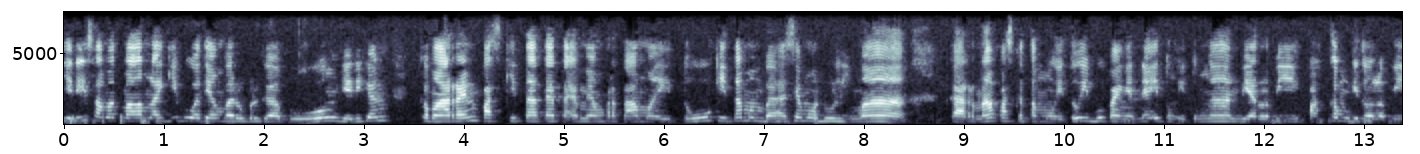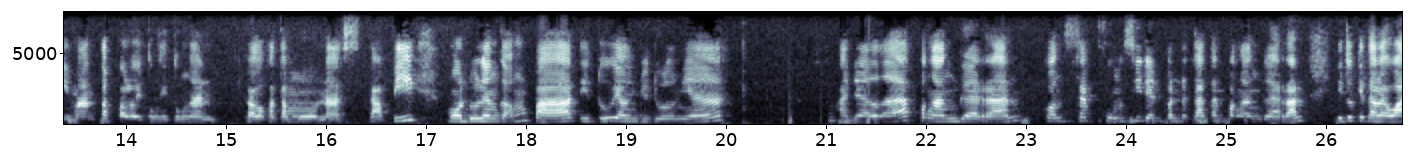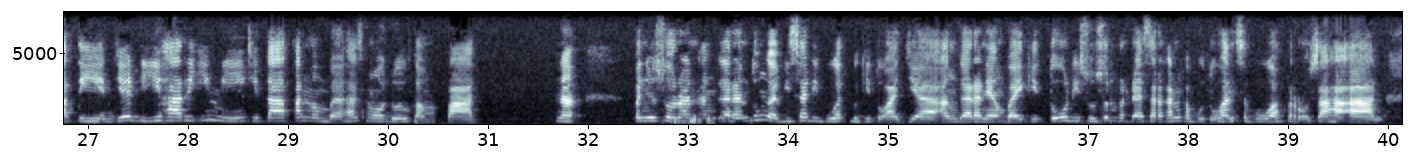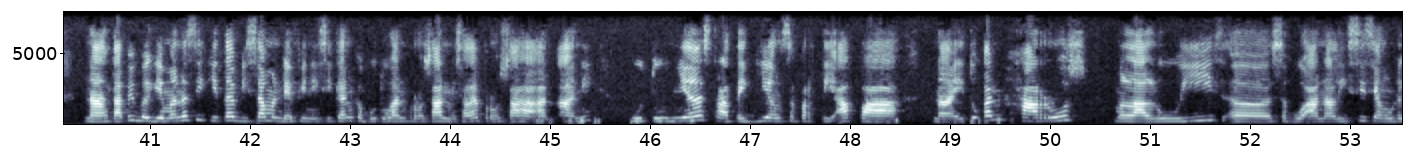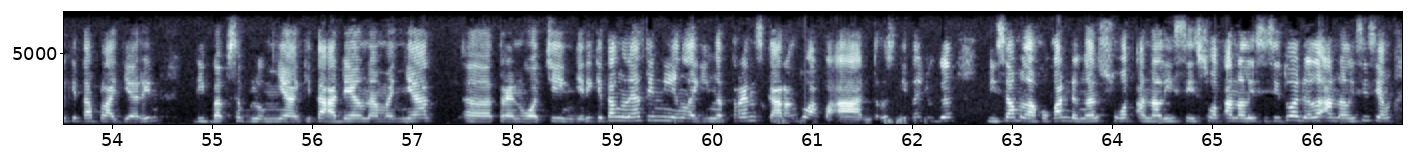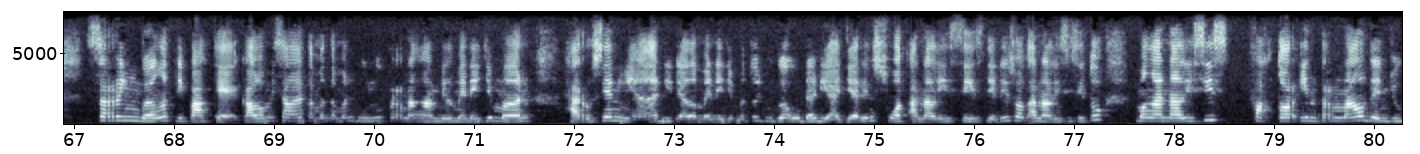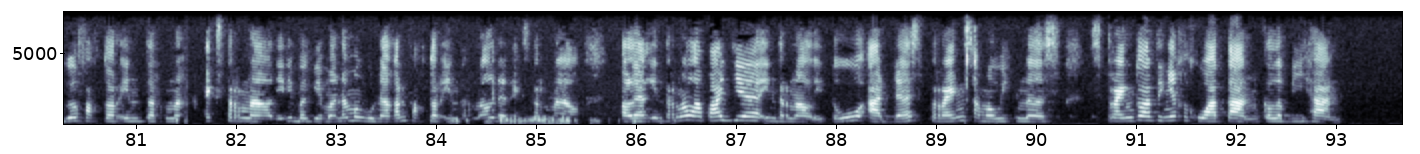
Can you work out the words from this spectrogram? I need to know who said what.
Speaker 1: Jadi selamat malam lagi buat yang baru bergabung. Jadi kan kemarin pas kita TTM yang pertama itu kita membahasnya modul 5. Karena pas ketemu itu ibu pengennya hitung-hitungan biar lebih pakem gitu, lebih mantap kalau hitung-hitungan kalau ketemu nas. Tapi modul yang keempat itu yang judulnya adalah penganggaran, konsep fungsi dan pendekatan penganggaran itu kita lewatin. Jadi hari ini kita akan membahas modul keempat. Nah, penyusunan anggaran tuh nggak bisa dibuat begitu aja. Anggaran yang baik itu disusun berdasarkan kebutuhan sebuah perusahaan. Nah, tapi bagaimana sih kita bisa mendefinisikan kebutuhan perusahaan? Misalnya perusahaan A nih butuhnya strategi yang seperti apa? Nah, itu kan harus melalui uh, sebuah analisis yang udah kita pelajarin di bab sebelumnya. Kita ada yang namanya uh, trend watching. Jadi kita ngeliatin nih yang lagi ngetrend sekarang tuh apaan. Terus kita juga bisa melakukan dengan SWOT analisis. SWOT analisis itu adalah analisis yang sering banget dipakai. Kalau misalnya teman-teman dulu pernah ngambil manajemen, harusnya nih ya di dalam manajemen tuh juga udah diajarin SWOT analisis. Jadi SWOT analisis itu menganalisis faktor internal dan juga faktor interna eksternal. Jadi bagaimana menggunakan faktor internal dan eksternal. Kalau yang internal apa aja? Internal itu ada strength sama weakness. Strength itu artinya kekuatan, kelebihan.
